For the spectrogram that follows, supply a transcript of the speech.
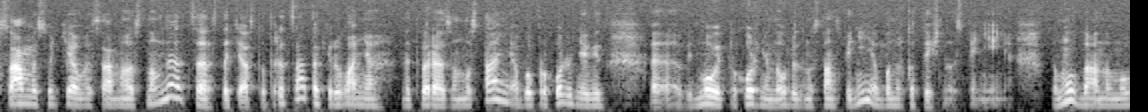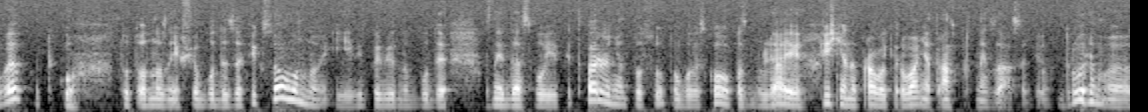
саме суттєве, саме основне це стаття 130 керування нетверезому стані або проходження від е, відмови від проходження на огляду на стан сп'яніння або наркотичного сп'яніння. Тому в даному випадку тут однозначно, якщо буде зафіксовано і відповідно буде знайде своє підтвердження, то суд обов'язково позбавляє свідчення на право керування транспортних засобів. Другим е,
